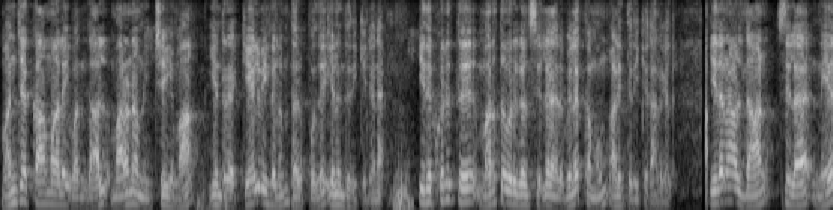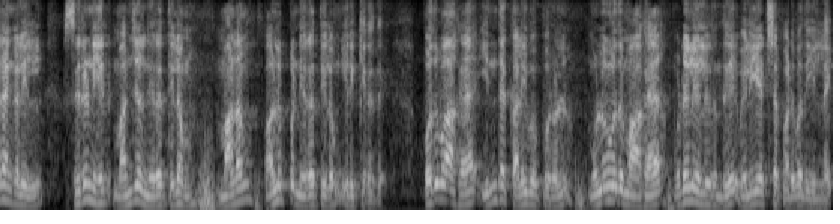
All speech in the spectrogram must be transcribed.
மஞ்ச காமாலை வந்தால் மரணம் நிச்சயமா என்ற கேள்விகளும் தற்போது எழுந்திருக்கின்றன. இது குறித்து மருத்துவர்கள் சிலர் விளக்கமும் அளித்திருக்கிறார்கள். இதனால் தான் சில நேரங்களில் சிறுநீர் மஞ்சள் நிறத்திலும் மலம் பழுப்பு நிறத்திலும் இருக்கிறது. பொதுவாக இந்த கழிவுப் பொருள் முழுவதுமாக உடலிலிருந்து வெளியேற்றப்படுவது இல்லை.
